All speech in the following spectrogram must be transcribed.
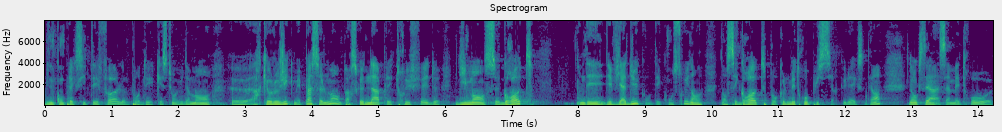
d'une complexité folle, pour des questions évidemment euh, archéologiques, mais pas seulement, parce que Naples est truffé de- d'immenses grottes. Des, des viaducs ont été construits dans, ces grottes pour que le métro puisse circuler, etc. Donc c'est un, métro euh,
